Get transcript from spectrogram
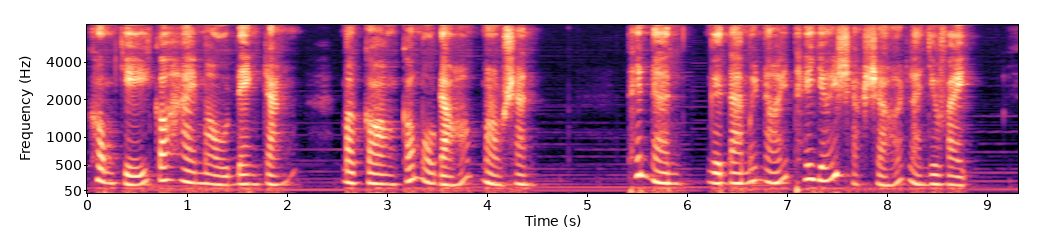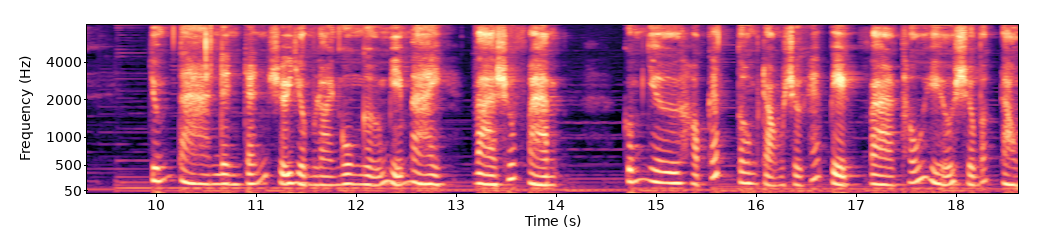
không chỉ có hai màu đen trắng, mà còn có màu đỏ, màu xanh. Thế nên, người ta mới nói thế giới sặc sỡ là như vậy. Chúng ta nên tránh sử dụng loại ngôn ngữ mỉa mai và xúc phạm, cũng như học cách tôn trọng sự khác biệt và thấu hiểu sự bất đồng.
